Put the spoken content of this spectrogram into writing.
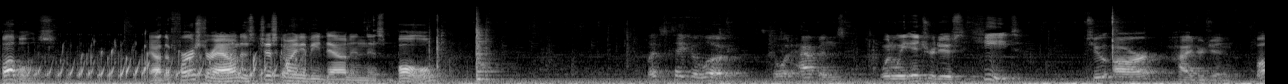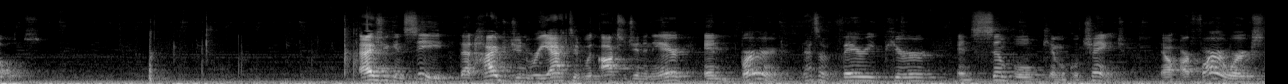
bubbles. Now the first round is just going to be down in this bowl. Let's take a look at what happens when we introduce heat to our hydrogen bubbles. As you can see, that hydrogen reacted with oxygen in the air and burned. That's a very pure and simple chemical change. Now, our fireworks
